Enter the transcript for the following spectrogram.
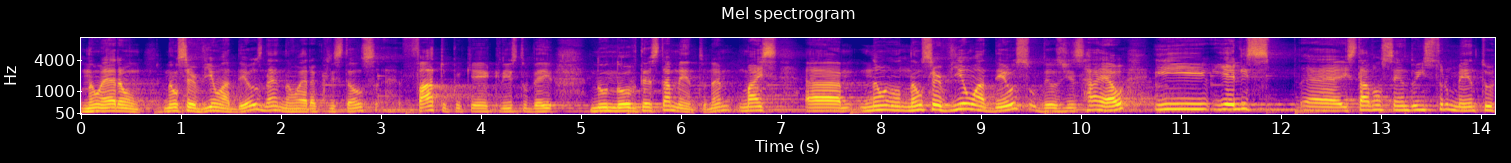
não eram, não serviam a Deus, né? Não eram cristãos, fato, porque Cristo veio no Novo Testamento, né? Mas ah, não, não serviam a Deus, o Deus de Israel, e, e eles é, estavam sendo instrumento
